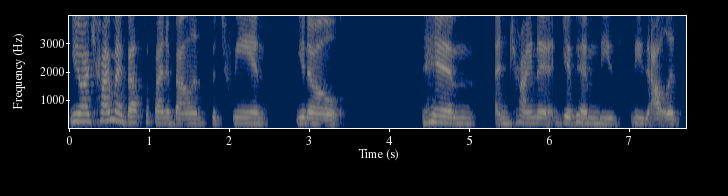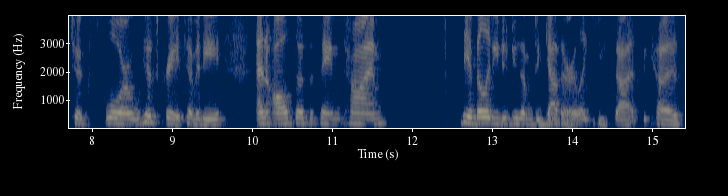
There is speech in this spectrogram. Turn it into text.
you know I try my best to find a balance between you know him and trying to give him these these outlets to explore his creativity and also at the same time the ability to do them together like you said because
